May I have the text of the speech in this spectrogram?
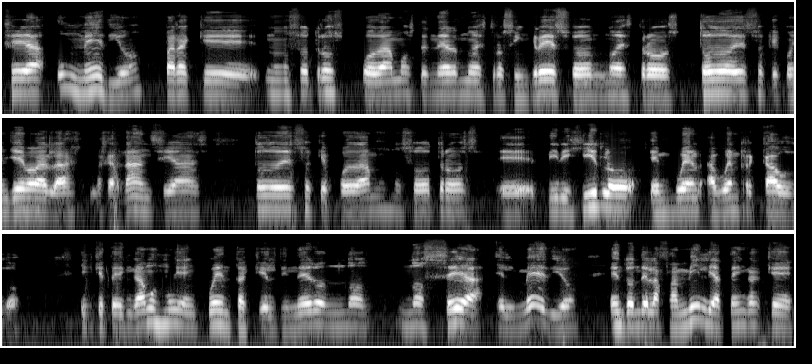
sea un medio para que nosotros podamos tener nuestros ingresos, nuestros, todo eso que conlleva las, ganancias, todo eso que podamos nosotros eh, dirigirlo en buen, a buen recaudo. Y que tengamos muy en cuenta que el dinero no, no sea el medio en donde la familia tenga que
